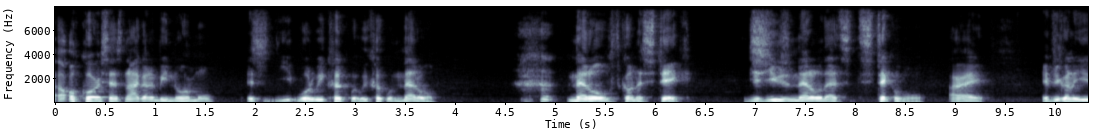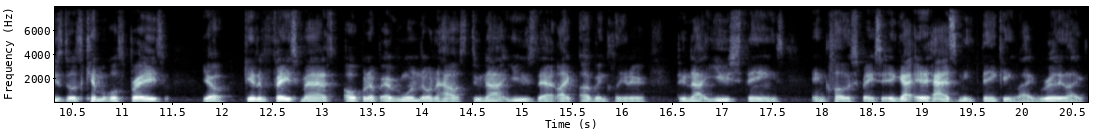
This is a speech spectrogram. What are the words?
of course that's not going to be normal. It's what do we cook with? We cook with metal. Metal's to stick. Just use metal that's stickable. All right. If you're to use those chemical sprays, yo, get a face mask. Open up every window in the house. Do not use that like oven cleaner. Do not use things in closed spaces. It got it has me thinking like really like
